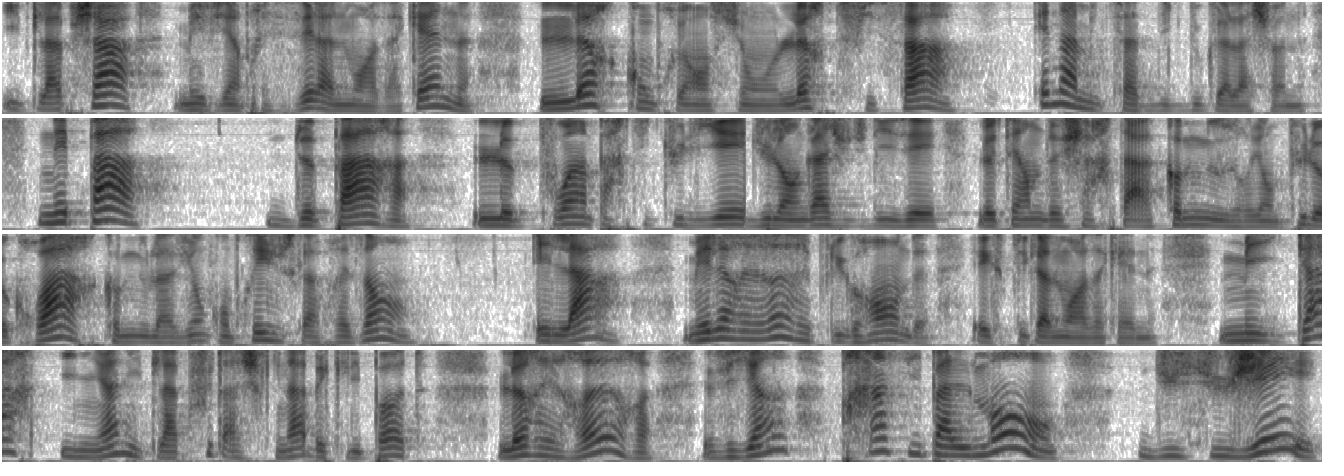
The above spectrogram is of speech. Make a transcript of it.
Itlapsha. Mais vient préciser la Zaken, leur compréhension, leur tfissa, n'est pas de par le point particulier du langage utilisé, le terme de charta, comme nous aurions pu le croire, comme nous l'avions compris jusqu'à présent. Et là, mais leur erreur est plus grande, explique Zaken. Mais car inyan itlapshut ashrina beklipot. Leur erreur vient principalement du sujet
